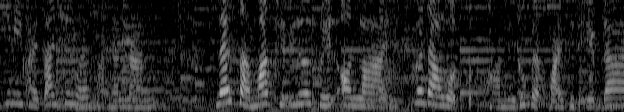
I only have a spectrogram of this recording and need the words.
ที่มีภายใต้ชื่อวารสารนั้นๆ และสามารถคลิกเลือก Read ออนไลน์ เพื่อดาวน์โหลดบทความในรูปแบบไฟล์ PDF ได้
